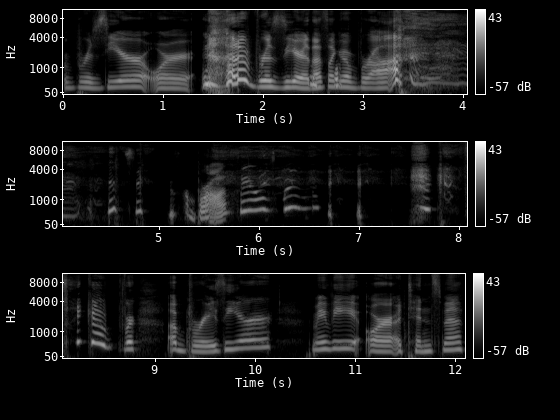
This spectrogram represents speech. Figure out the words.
brazier or not a brazier, that's like a bra. A bra salesman. like a a brazier maybe or a tinsmith.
